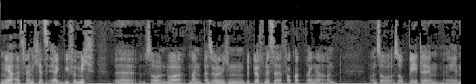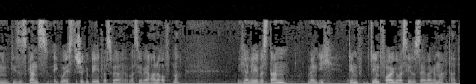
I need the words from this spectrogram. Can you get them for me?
Mehr als wenn ich jetzt irgendwie für mich äh, so nur meine persönlichen Bedürfnisse vor Gott bringe und und so, so bete eben dieses ganz egoistische Gebet, was wir, was wir ja alle oft machen. Ich erlebe es dann, wenn ich dem, dem folge, was Jesus selber gemacht hat.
